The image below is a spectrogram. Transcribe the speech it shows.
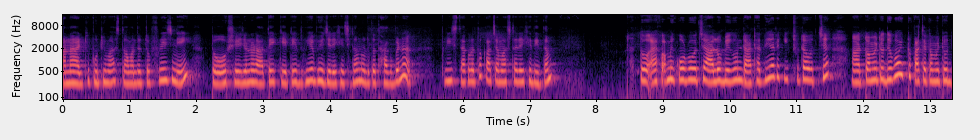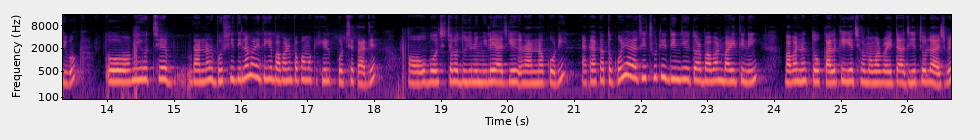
আনা আর কি পুঁটি মাছ, তো আমাদের তো ফ্রিজ নেই। তো সেই জন্য রাতেই কেটে ধুয়ে ভেজে রেখেছিলাম, নইলে তো থাকবে না। ফ্রিজ থাকলে তো কাঁচা মাছটা রেখে দিতাম। তো এখন আমি করব হচ্ছে আলু, বেগুন, ডাঁটা দিয়ে আর কিছুটা হচ্ছে টমেটো দেবো, একটু কাঁচা টমেটো দিব। তো আমি হচ্ছে রান্নার বসিয়ে দিলাম আর এদিকে বাবার পাপা আমাকে হেল্প করছে কাজে। ও বলছে, চলো দুজনে মিলে আজকে রান্না করি, একা একা তো করি আর আজকে ছুটির দিন যেহেতু আর বাবান বাড়িতে নেই বাবান তো কালকে গেছে, ওর মামার বাড়িতে আজকে চলে আসবে।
